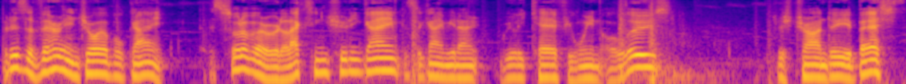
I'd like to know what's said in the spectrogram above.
But it's a very enjoyable game. It's sort of a relaxing shooting game. It's a game you don't really care if you win or lose. Just try and do your best.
